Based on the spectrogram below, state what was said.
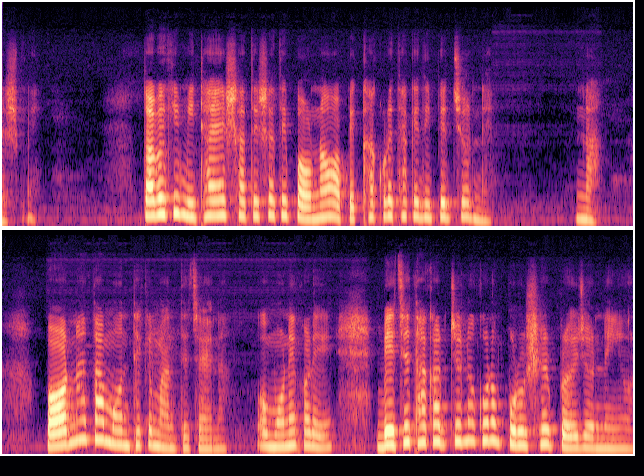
আসবে। তবে কি মিঠাইয়ের সাথে সাথে পর্ণাও অপেক্ষা করে থাকে দ্বীপের জন্যে? না পর্ণা তা মন থেকে মানতে চায় না। ও মনে করে, বেঁচে থাকার জন্য কোনো পুরুষের প্রয়োজন নেই ওর।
